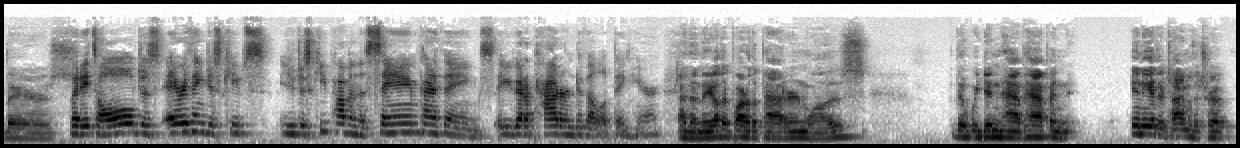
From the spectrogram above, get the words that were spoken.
There's but it's all just everything just keeps you just keep having the same kind of things you got a pattern developing here And then the other part of the pattern was that we didn't have happen any other time of the trip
